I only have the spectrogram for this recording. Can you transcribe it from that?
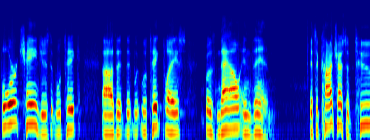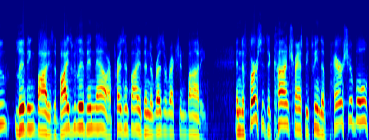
four changes that will take, uh, that, that will take place both now and then. It's a contrast of two living bodies the bodies we live in now, our present body, then the resurrection body. And the first is the contrast between the perishable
